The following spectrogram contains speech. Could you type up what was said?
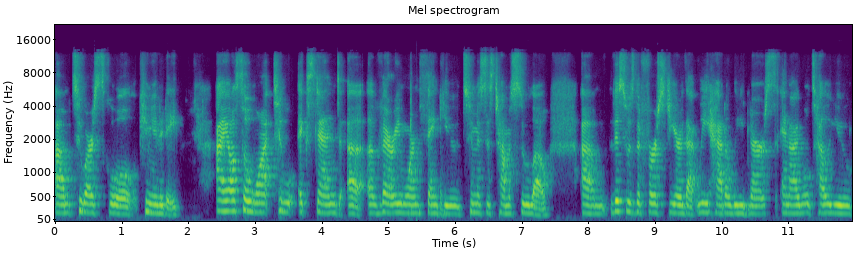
um, to our school community. I also want to extend a, a, very warm thank you to Mrs. Tomasulo. Um, this was the first year that we had a lead nurse, and I will tell you,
